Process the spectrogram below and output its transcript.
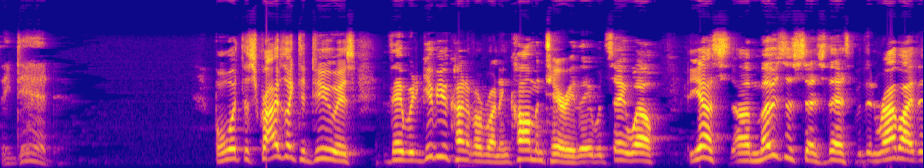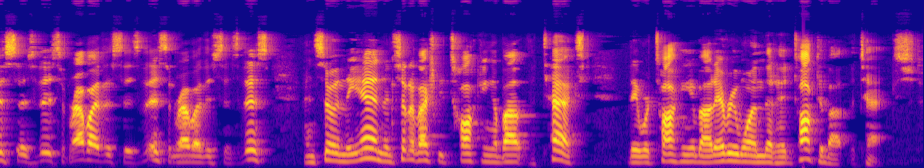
They did. But what the scribes like to do is they would give you kind of a running commentary. They would say, well, yes, uh, Moses says this, but then Rabbi this says this, and Rabbi this says this, and Rabbi this says this. And so in the end, instead of actually talking about the text, they were talking about everyone that had talked about the text.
